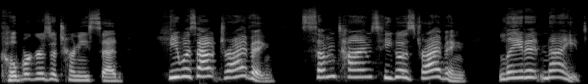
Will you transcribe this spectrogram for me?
Kohberger's attorney said he was out driving. Sometimes he goes driving late at night.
